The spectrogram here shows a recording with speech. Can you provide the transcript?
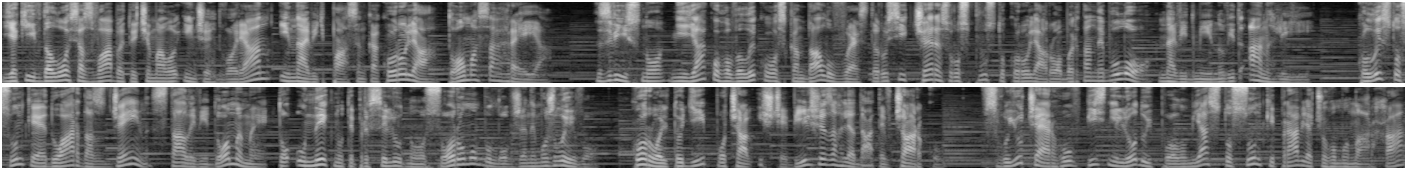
якій вдалося звабити чимало інших дворян і навіть пасенка короля Томаса Грея. Звісно, ніякого великого скандалу в Вестеросі через розпусту короля Роберта не було, на відміну від Англії. Коли стосунки Едуарда з Джейн стали відомими, то уникнути привселюдного сорому було вже неможливо. Король тоді почав іще більше заглядати в чарку. В свою чергу, в пісні льоду й полум'я стосунки правлячого монарха,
